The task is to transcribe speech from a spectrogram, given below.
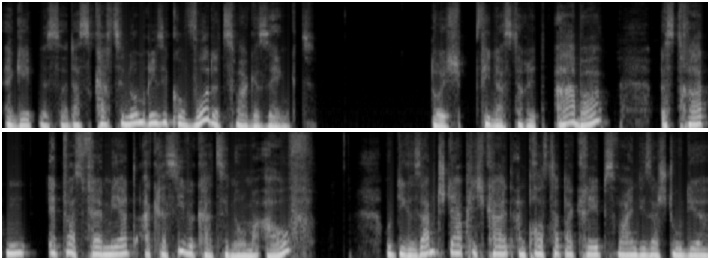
Ergebnisse. Das Karzinomrisiko wurde zwar gesenkt durch Finasterid, aber es traten etwas vermehrt aggressive Karzinome auf und die Gesamtsterblichkeit an Prostatakrebs war in dieser Studie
